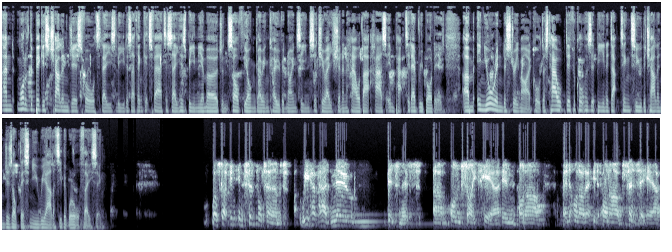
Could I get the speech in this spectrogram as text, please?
And one of the biggest challenges for today's leaders, I think it's fair to say, has been the emergence of the ongoing COVID 19 situation and how that has impacted everybody. Um, in your industry, Michael, just how difficult has it been adapting to the challenges of this new reality that we're all facing? Well, Scott, in, in simple terms, we have had no business um, on site here in on our in, on our on our centre here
